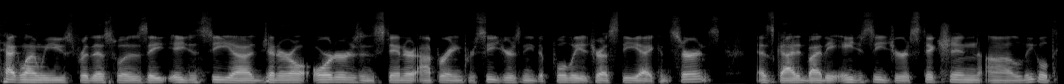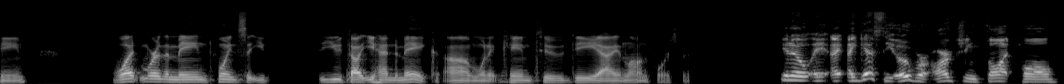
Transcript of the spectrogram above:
tagline we used for this was agency uh, general orders and standard operating procedures need to fully address DEI concerns as guided by the agency jurisdiction uh, legal team. What were the main points that you you thought you had to make um, when it came to DEI and law enforcement? You know, I, I guess the overarching thought, Paul,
